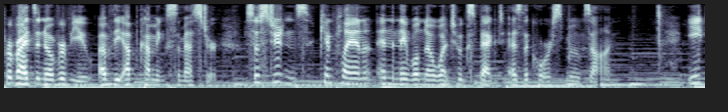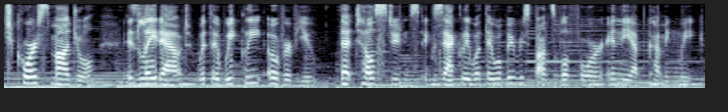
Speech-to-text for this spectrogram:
provides an overview of the upcoming semester, so students can plan and they will know what to expect as the course moves on. Each course module is laid out with a weekly overview that tells students exactly what they will be responsible for in the upcoming week,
